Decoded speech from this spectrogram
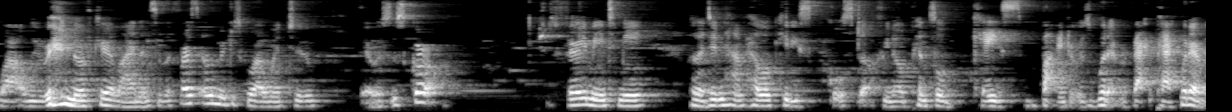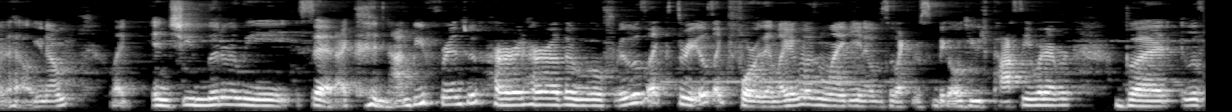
while we were in North Carolina. And so the first elementary school I went to, there was this girl. She was very mean to me because I didn't have Hello Kitty school stuff, you know, pencil case, binders, whatever, backpack, whatever the hell, you know? Like, and she literally said I could not be friends with her and her other little friends. It was like three, it was like four of them. Like, it wasn't like, you know, it was like this big old huge posse or whatever. But it was,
